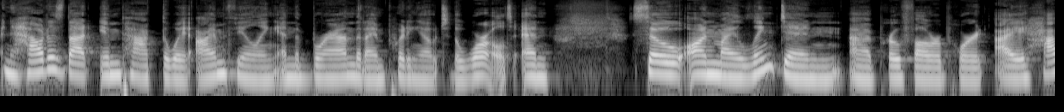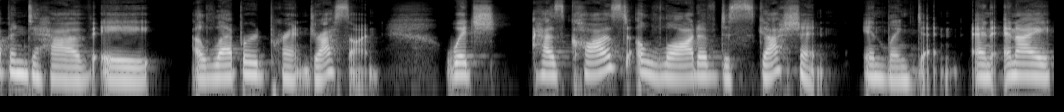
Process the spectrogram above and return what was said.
And how does that impact the way I'm feeling and the brand that I'm putting out to the world? And so on my LinkedIn uh, profile report, I happen to have a a leopard print dress on, which has caused a lot of discussion in LinkedIn. And and I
